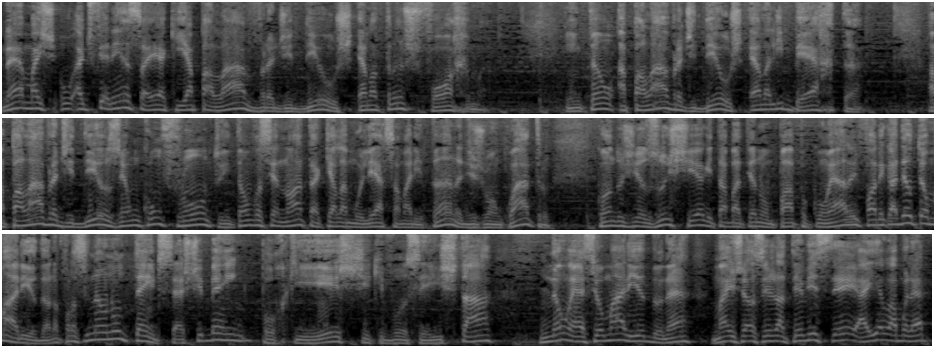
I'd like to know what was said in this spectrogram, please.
né? Mas o, a diferença é que a palavra de Deus ela transforma. Então a palavra de Deus ela liberta. A palavra de Deus é um confronto. Então você nota aquela mulher samaritana de João 4, quando Jesus chega e está batendo um papo com ela, ele fala: cadê o teu marido? Ela falou assim: não, não tem. Disseste bem, porque este que você está não é seu marido, né? Mas já, você já teve ser. Aí a mulher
